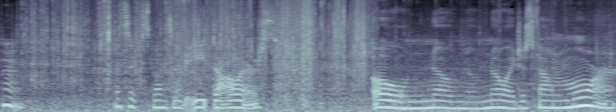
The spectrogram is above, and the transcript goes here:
Hmm. That's expensive, $8. Oh, no, no, no, I just found more.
